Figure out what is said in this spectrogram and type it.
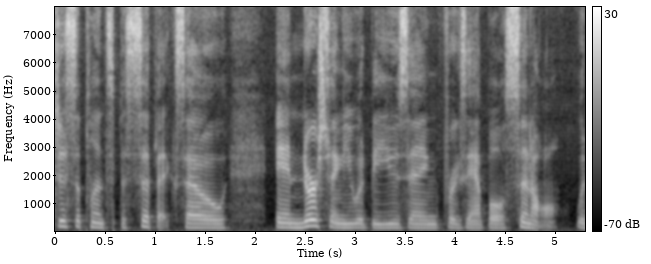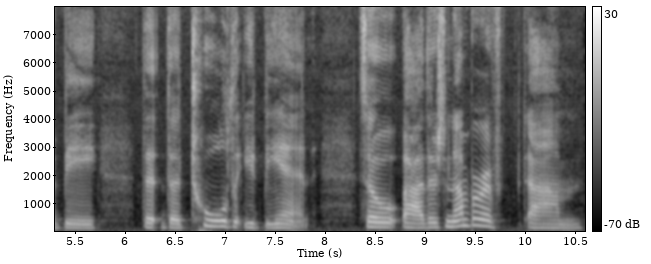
discipline specific. So in nursing, you would be using, for example, CINAHL would be the, the tool that you'd be in. So uh, there's a number of um,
